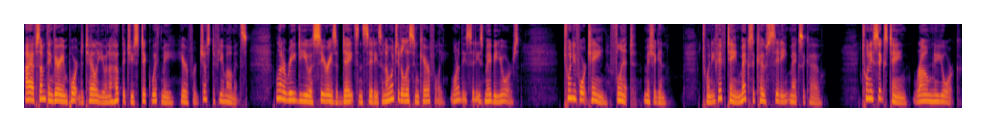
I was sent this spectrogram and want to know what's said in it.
I have something very important to tell you, and I hope that you stick with me here for just a few moments. I'm going to read to you a series of dates and cities, and I want you to listen carefully. One of these cities may be yours. 2014, Flint, Michigan. 2015, Mexico City, Mexico. 2016, Rome, New York.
